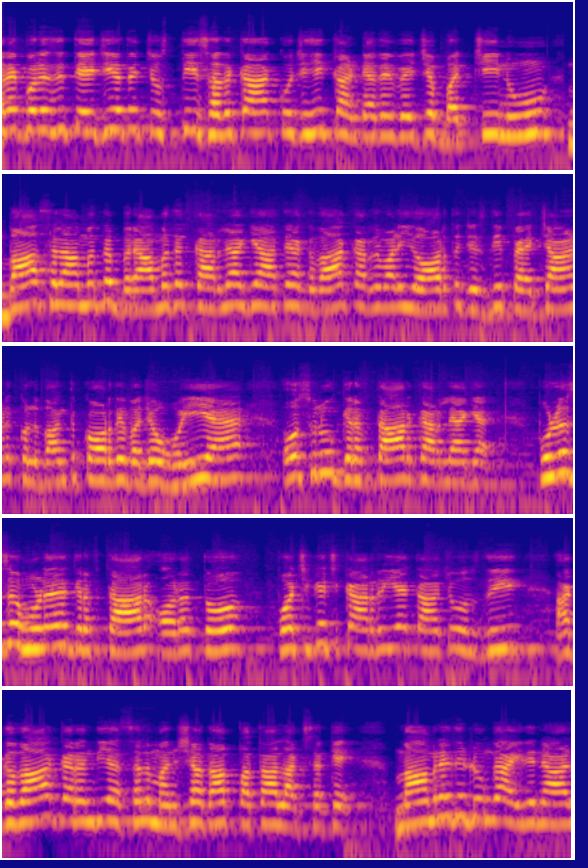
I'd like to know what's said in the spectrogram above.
ਅਤੇ ਪੁਲਿਸ ਦੀ ਤੇਜ਼ੀ ਅਤੇ ਚੁਸਤੀ ਸਦਕਾ ਕੁਝ ਹੀ ਘੰਟਿਆਂ ਦੇ ਵਿੱਚ ਬੱਚੀ ਨੂੰ ਬਾਸਲਾਮਤ ਬਰਾਮਦ ਕਰ ਲਿਆ ਗਿਆ ਅਤੇ ਅਗਵਾ ਕਰਨ ਵਾਲੀ ਔਰਤ ਜਿਸ ਦੀ ਪਹਿਚਾਣ ਕੁਲਵੰਤ ਕੌਰ ਦੇ ਵਜੋਂ ਹੋਈ ਹੈ, ਉਸ ਨੂੰ ਗ੍ਰਿਫਤਾਰ ਕਰ ਲਿਆ ਗਿਆ। ਪੁਲਿਸ ਹੁਣ ਗ੍ਰਿਫਤਾਰ ਔਰਤ ਤੋਂ ਪੁੱਛਗਿੱਛ ਕਰ ਰਹੀ ਹੈ ਤਾਂ ਜੋ ਉਸ ਦੀ ਅਗਵਾ ਕਰਨ ਦੀ ਅਸਲ ਮਨਸ਼ਾ ਦਾ ਪਤਾ ਲੱਗ ਸਕੇ। ਮਾਮਲੇ ਦੀ ਡੂੰਘਾਈ ਦੇ ਨਾਲ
